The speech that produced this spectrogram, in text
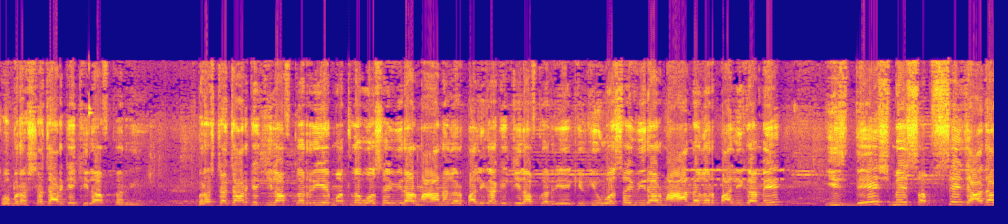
वो भ्रष्टाचार के खिलाफ कर रही है। भ्रष्टाचार के खिलाफ कर रही है मतलब वसई विरार महानगर पालिका के खिलाफ कर रही है, क्योंकि वसई विरार महानगर पालिका में इस देश में सबसे ज़्यादा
